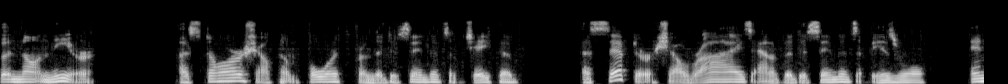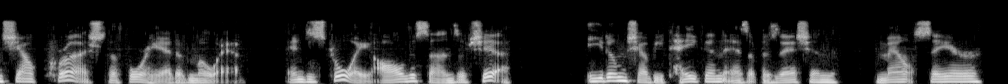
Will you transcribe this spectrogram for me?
but not near. A star shall come forth from the descendants of Jacob. A scepter shall rise out of the descendants of Israel, and shall crush the forehead of Moab, and destroy all the sons of Sheth. Edom shall be taken as a possession. Mount Seir,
